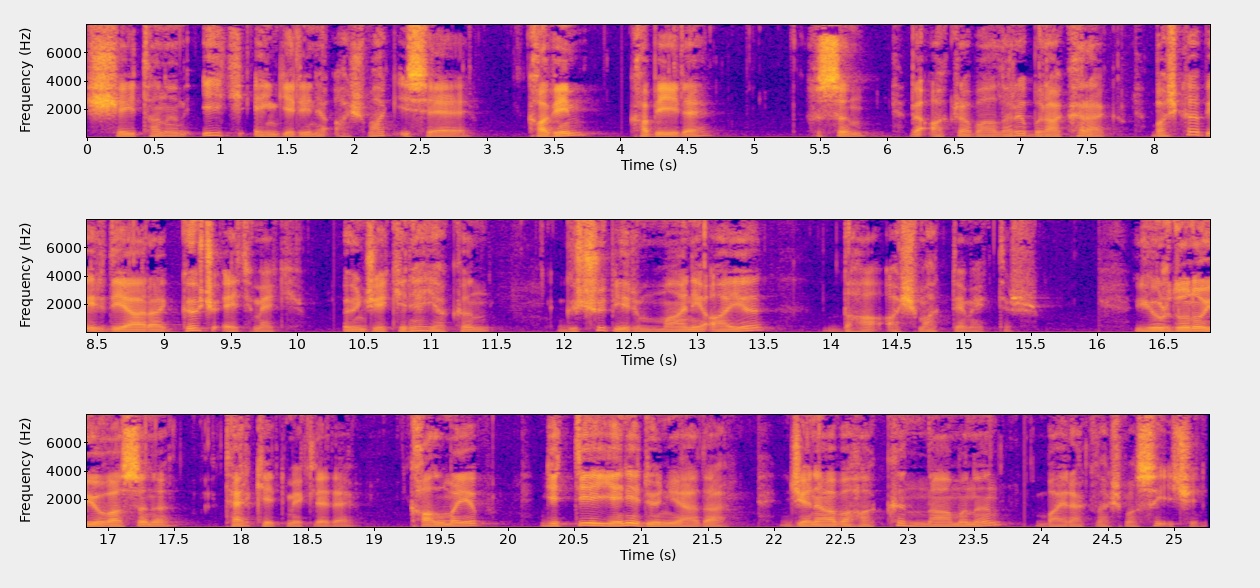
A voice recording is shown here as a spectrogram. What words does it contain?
şeytanın ilk engelini aşmak ise kavim, kabile, hısım ve akrabaları bırakarak başka bir diyara göç etmek, öncekine yakın güçlü bir maniayı daha aşmak demektir. Yurdunu yuvasını terk etmekle de kalmayıp gittiği yeni dünyada Cenab-ı Hakk'ın namının bayraklaşması için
